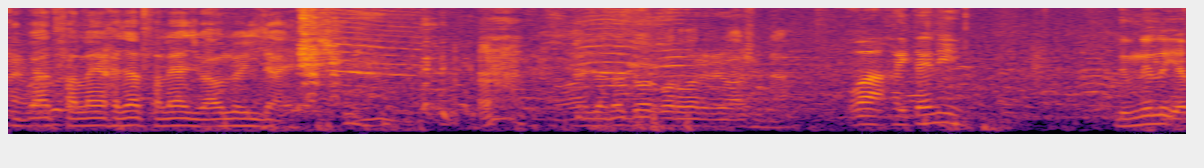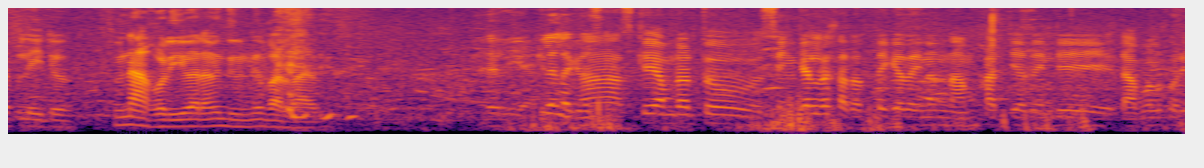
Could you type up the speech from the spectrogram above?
সিবাত ফালাই হাজার ফালাই জবাব লইল যায়। জানো দৌড় করবার বাসনা। ওয়া খাইতাই নি? দুমনে লইয়া প্লেটো তুমি না করি আর আমি দুমনে বাড়লাম কিলা লাগে আজকে আমরা তো সিঙ্গেলের খাতার থেকে তাই নাম কাটিয়া তাই ডাবল করে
